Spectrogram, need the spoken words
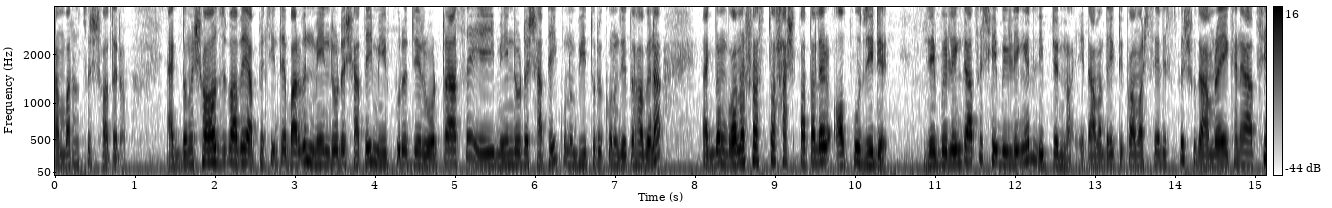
নাম্বার হচ্ছে সতেরো। একদমই সহজভাবে আপনি চিনতে পারবেন মেইন রোডের সাথেই মিরপুরের যে রোডটা আছে, এই মেইন রোডের সাথেই কোনো ভিতরে কোনো যেতে হবে না। একদম গণস্বাস্থ্য হাসপাতালের অপোজিটে যে বিল্ডিংটা আছে, সেই বিল্ডিংয়ের লিফটের নয়। এটা আমাদের একটি কমার্শিয়াল স্পেস শুধু আমরা এখানে আছি।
